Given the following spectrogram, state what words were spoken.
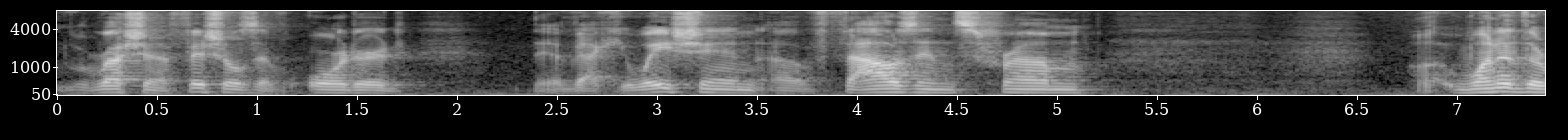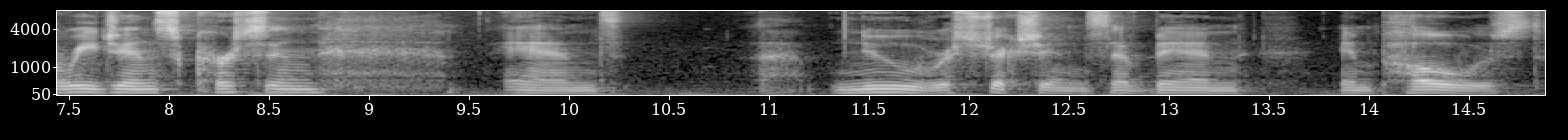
Russian officials have ordered the evacuation of thousands from uh, one of the regions, Kherson, and uh, new restrictions have been imposed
